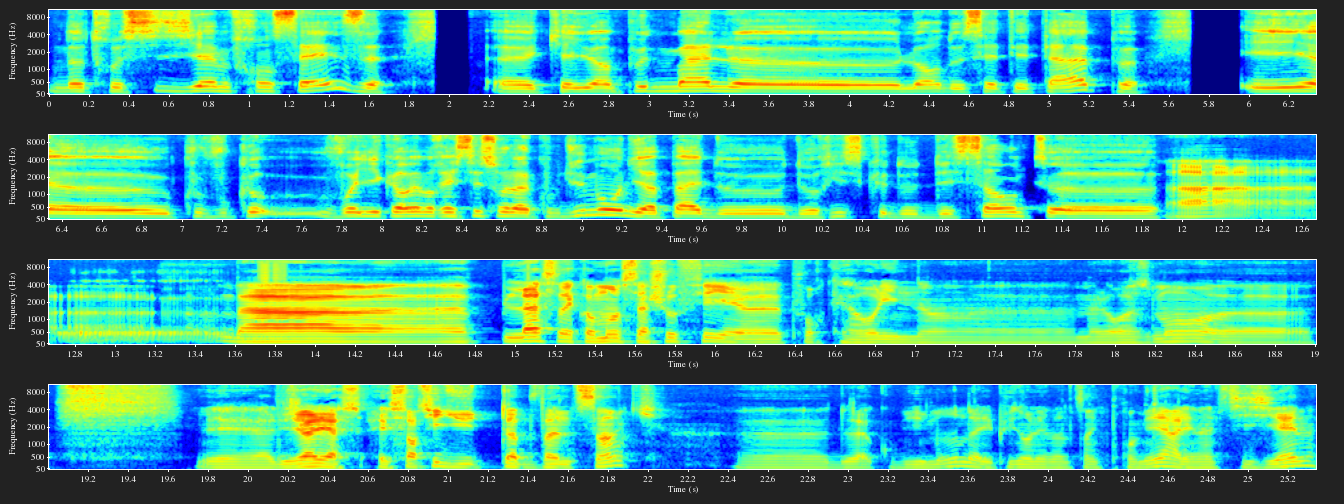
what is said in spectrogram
notre sixième française, euh, qui a eu un peu de mal euh, lors de cette étape et que vous, voyez quand même rester sur la Coupe du Monde. Il n'y a pas de, risque de descente. Ah, bah là, ça commence à chauffer pour Caroline. hein. Malheureusement, déjà, elle est sortie du top 25 euh, de la Coupe du Monde. Elle est plus dans les 25 premières, elle est 26e.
